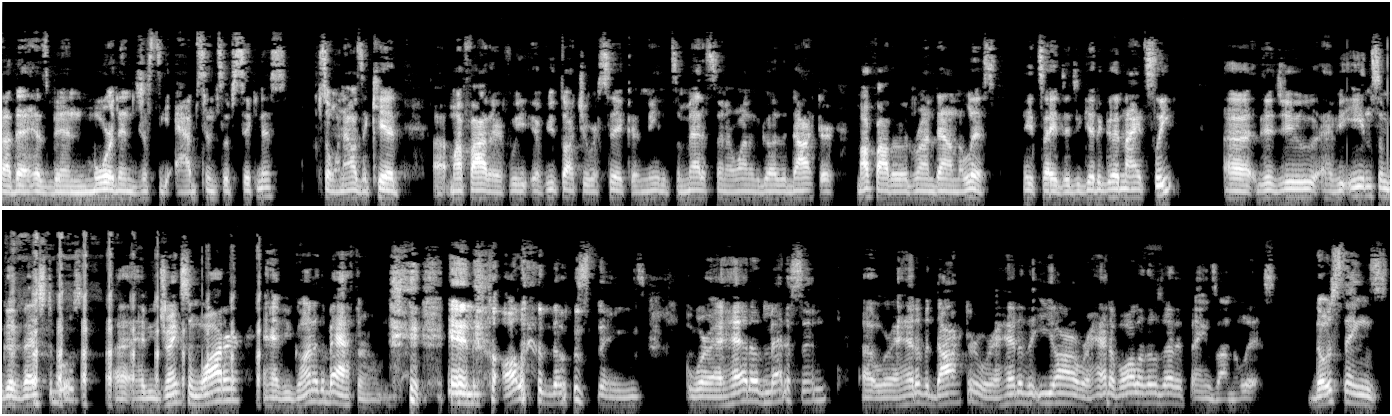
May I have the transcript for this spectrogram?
uh, that has been more than just the absence of sickness. So when I was a kid, uh, my father, if we if you thought you were sick or needed some medicine or wanted to go to the doctor, my father would run down the list. He'd say, "Did you get a good night's sleep? Uh, did you have you eaten some good vegetables? Uh, have you drank some water? And have you gone to the bathroom? and all of those things were ahead of medicine. Uh, we're ahead of a doctor. We're ahead of the ER. We're ahead of all of those other things on the list. Those things,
